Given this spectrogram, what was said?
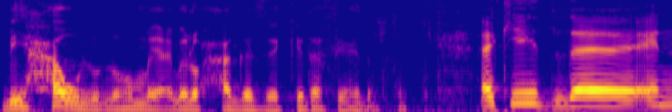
بيحاولوا إن هم يعملوا حاجة زي كده في عيد الفطر. أكيد لأن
